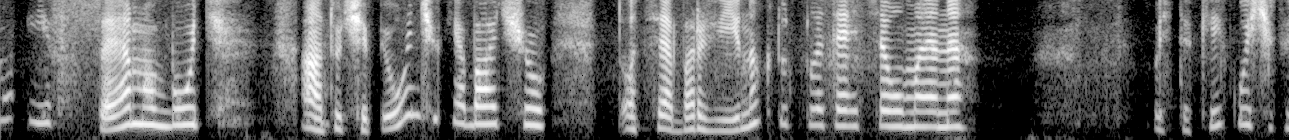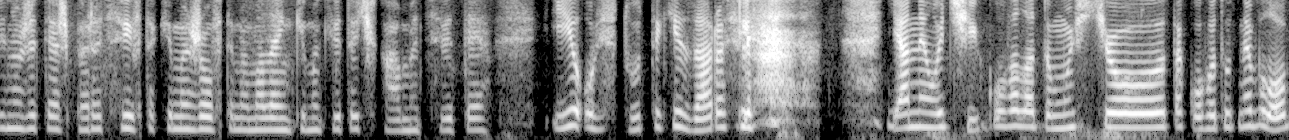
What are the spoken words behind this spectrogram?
Ну і все, мабуть. А, тут ще піончик я бачу. Оце барвінок тут плететься у мене. Ось такий кущик, він уже теж перецвів такими жовтими маленькими квіточками цвіте. І ось тут такі зарослі я не очікувала, тому що такого тут не було.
